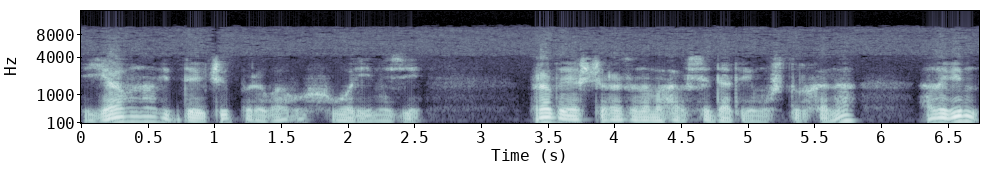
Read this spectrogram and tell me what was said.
явно віддаючи перевагу хворій нозі. Правда, я щоразу намагався дати йому штурхана, але він,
